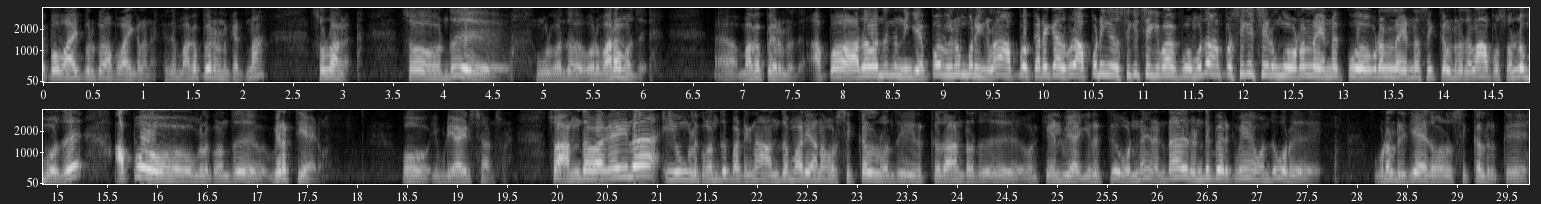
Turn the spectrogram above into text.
எப்போ வாய்ப்பு இருக்கோ அப்போ வாங்கிக்கலாம் இது மகப்பேறுன்னு கேட்டினா சொல்லுவாங்க. ஸோ வந்து உங்களுக்கு வந்து ஒரு வரம் அது. மகப்பேறுன்றது. அப்போ அதை வந்து நீங்கள் எப்போ விரும்புகிறீங்களோ அப்போ கிடைக்காத போது அப்போ நீங்கள் சிகிச்சைக்கு பார்க்க போகும்போது அப்போ சிகிச்சையில் உங்கள் உடலில் என்ன உடலில் என்ன சிக்கல்ன்றதெல்லாம் அப்போ சொல்லும்போது அப்போது உங்களுக்கு வந்து விரக்தி ஆகிடும் ஓ இப்படி ஆயிடுச்சான்னு சொல்லி ஸோ அந்த வகையில் இவங்களுக்கு வந்து பார்த்திங்கன்னா அந்த மாதிரியான ஒரு சிக்கல் வந்து இருக்குதான்றது ஒரு கேள்வியாக இருக்குது ஒன்று ரெண்டாவது ரெண்டு பேருக்குமே வந்து ஒரு உடல் ரீதியாக ஏதோ ஒரு சிக்கல் இருக்குது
